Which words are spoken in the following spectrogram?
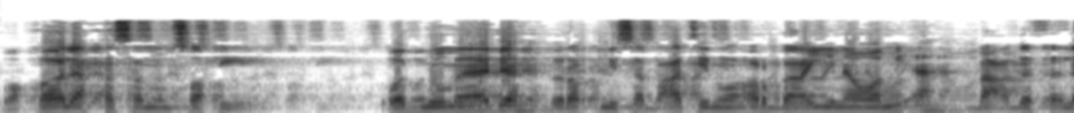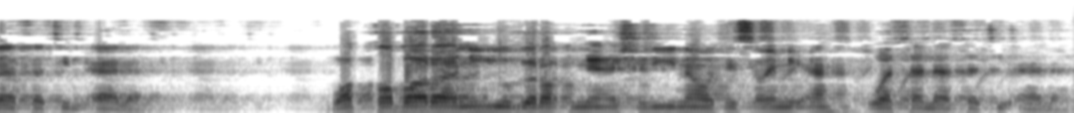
وقال حسن صحيح وابن ماجه برقم سبعة وأربعين ومائة بعد ثلاثة الآلاف والطبراني برقم عشرين وتسعمائة وثلاثة آلاف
